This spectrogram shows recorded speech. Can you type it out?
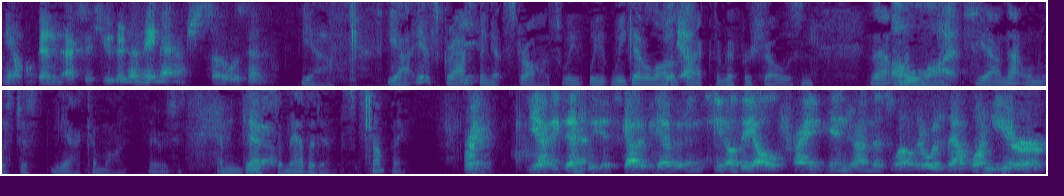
you know, been executed and they matched. So it was him. Yeah, yeah, it's grasping at straws. We we we get a lot of Yeah. Jack the Ripper shows, and that A one, lot. Yeah, and that one was just yeah. Come on, it was just. I mean, give us some evidence, something. Right. Yeah, exactly. It's got to be evidence. You know, they all try and hinge on this. Well, there was that one year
